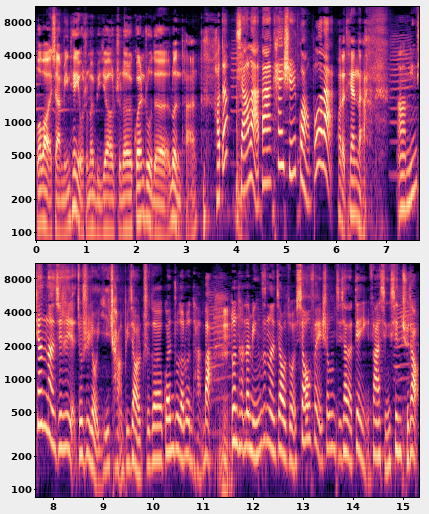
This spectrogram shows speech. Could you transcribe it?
播报一下明天有什么比较值得关注的论坛。好的，小喇叭开始广播啦！我的天哪！啊，明天呢，其实也就是有一场比较值得关注的论坛吧。嗯论坛的名字呢叫做“消费升级下的电影发行新渠道”，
